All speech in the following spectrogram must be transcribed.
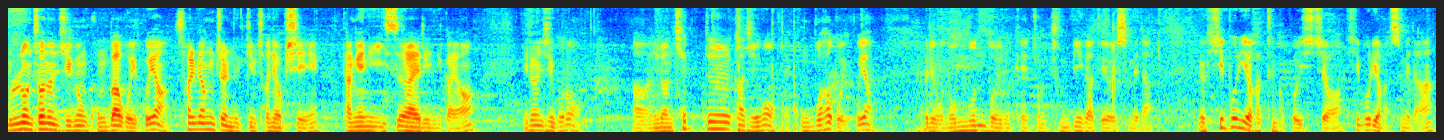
물론 저는 지금 공부하고 있고요. 설명절 느낌 전혀 없이 당연히 이스라엘이니까요. 이런 식으로 어, 이런 책들 가지고 공부하고 있고요. 그리고 논문도 이렇게 좀 준비가 되어 있습니다. 히브리어 같은 거 보이시죠? 히브리어 맞습니다.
